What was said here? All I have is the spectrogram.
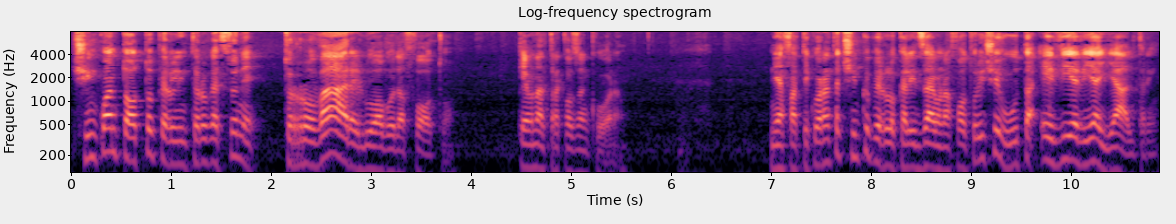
58 per l'interrogazione trovare luogo da foto, che è un'altra cosa ancora. Ne ha fatte 45 per localizzare una foto ricevuta e via via gli altri.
